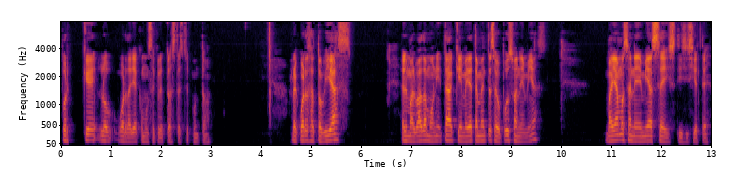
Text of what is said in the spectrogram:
¿Por qué lo guardaría como un secreto hasta este punto? ¿Recuerdas a Tobías, el malvado amonita que inmediatamente se opuso a Nehemías? Vayamos a Nehemías 6, 17.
